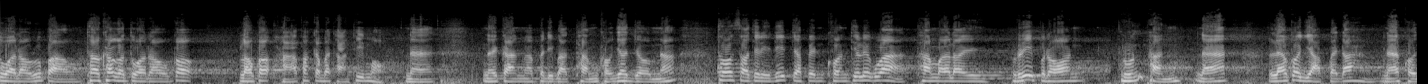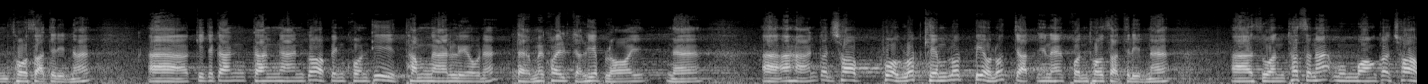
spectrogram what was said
ตัวเราหรือเปล่า ถ้าเข้ากับตัวเราก็เราก็หาพระกรรมฐานที่เหมาะนะ ในการมาปฏิบัติธรรมของญาติโยมนะ โทสะจริตนี้จะเป็นคนที่เรียกว่าทำอะไรรีบร้อนรุนผันนะแล้วก็หยาบไปด้านนะคนโทสะจริตนะกิจการการงานก็เป็นคนที่ทำงานเร็วนะแต่ไม่ค่อยจะเรียบร้อยนะอาหารก็ชอบพวกรสเค็มรสเปรี้ยวรสจัดนี่นะคนโทสะจริตนะส่วนทัศนะมุมมองก็ชอบ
